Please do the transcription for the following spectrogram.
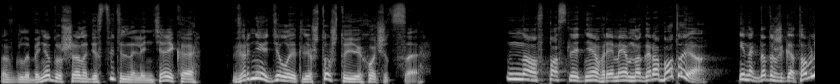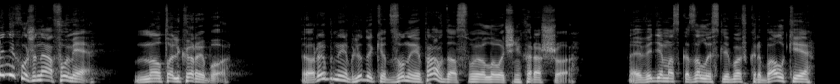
В глубине души она действительно лентяйка, Вернее, делает лишь то, что ей хочется. «Но в последнее время я много работаю. Иногда даже готовлю не хуже на Афуме». «Но только рыбу». Рыбные блюда Кедзуна и правда освоила очень хорошо. Видимо, сказалась любовь к рыбалке.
